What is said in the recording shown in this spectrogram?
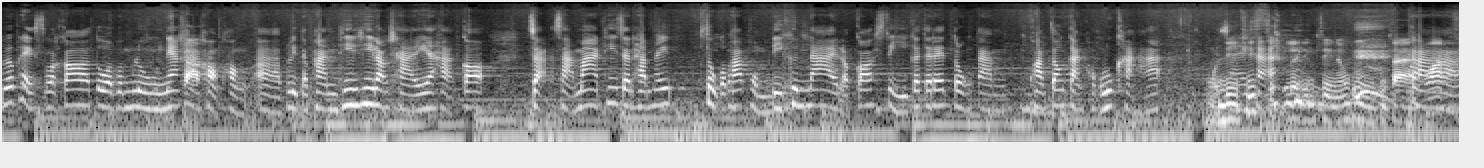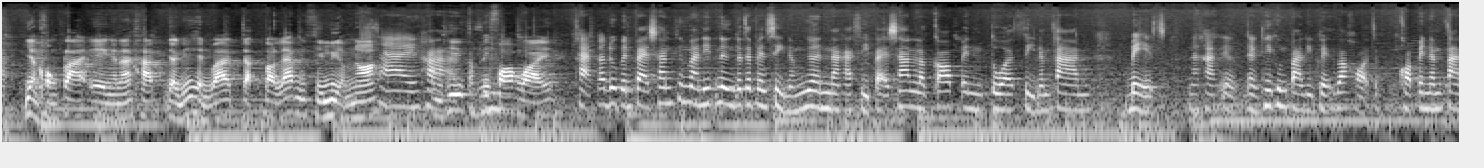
เบอร์เพล็กซ์แล้วก็ตัวบำรุงเนี่ยครัค่ะบของของเออผลิตภัณฑ์ที่ที่เราใช้อะค่ะก็ จะสามารถที่จะทำให้สุขภาพผมดีขึ้นได้ แล้วก็สีก็จะได้ตรงตามความต้องการของลูกค้า โหดีที่สุดเลยจริงๆนะคุณคุณแตงค่ะเพราะว่าอย่างของปลาเองอะนะครับ อย่างที่เห็นว่าจากตอนแรกมันสีเหลืองเนาะใช่ค่ะตอนที่ก็เป็ที่นฟอกไว้ ค่ะ ก็ดูเป็นแฟชั่นขึ้นมานิดนึงก็จะเป็นสีน้ำเงินนะคะ สีแฟชั่นแล้วก็เป็นตัวสีน้ำตาลเบส นะคะอย่างอย่างที่คุณปารีเควสว่าขอจะขอเป็นน้ำตาล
